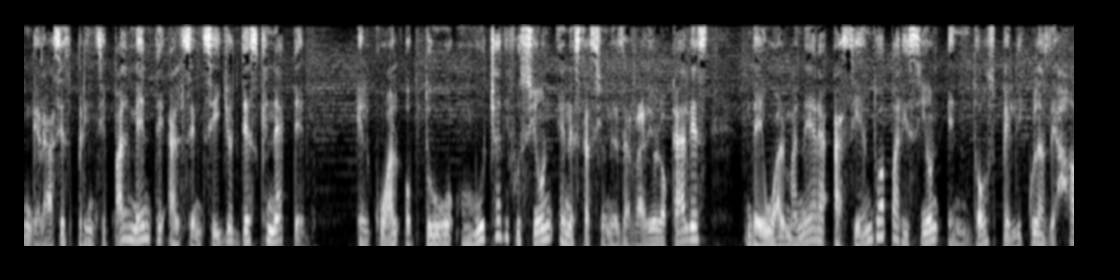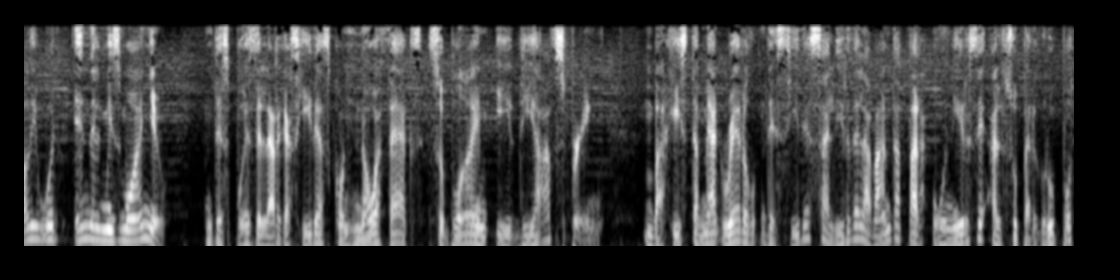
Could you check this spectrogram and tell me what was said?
gracias principalmente al sencillo Disconnected, el cual obtuvo mucha difusión en estaciones de radio locales, de igual manera haciendo aparición en dos películas de Hollywood en el mismo año. Después de largas giras con NoFX, Sublime y The Offspring, bajista Matt Riddle decide salir de la banda para unirse al supergrupo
